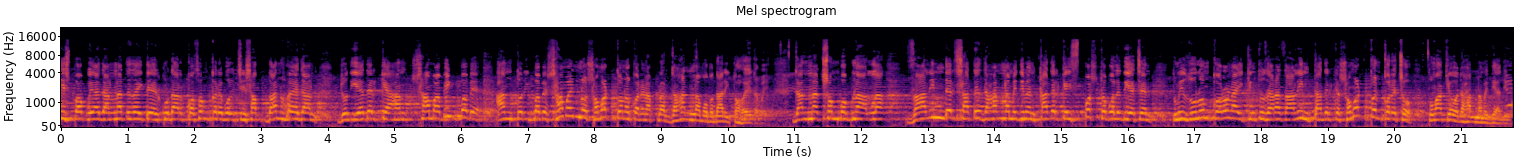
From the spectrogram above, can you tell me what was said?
নিষ্পাপ হইয়া জান্নাতে যাইতে খুদার কসম করে বলছি, সাবধান হয়ে যান। যদি এদেরকে স্বাভাবিকভাবে, আন্তরিকভাবে সামান্য সমর্থন করেন, আপনার জাহান নাম অবদারিত হয়ে যাবে। জান্নাত সম্ভব না, আল্লাহ জালিমদের সাথে জাহান নামে দিবেন। কাদেরকে স্পষ্ট বলে দিয়েছেন, তুমি জুলুম করো নাই, কিন্তু যারা জালিম তাদেরকে সমর্থন করেছ, তোমাকেও জাহান নামে দিয়া দিব।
